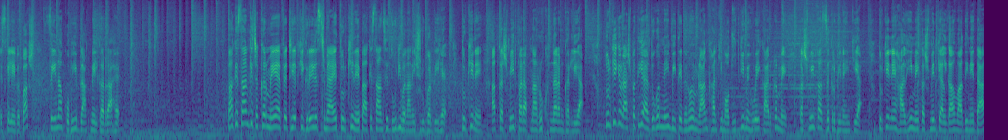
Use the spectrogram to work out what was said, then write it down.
इसके लिए विपक्ष सेना को भी ब्लैकमेल कर रहा है। पाकिस्तान के चक्कर में एफएटीएफ की ग्रे लिस्ट में आए तुर्की ने पाकिस्तान से दूरी बनानी शुरू कर दी है। तुर्की ने अब कश्मीर पर अपना रुख नरम कर लिया। तुर्की के राष्ट्रपति एर्दोगन ने बीते दिनों इमरान खान की मौजूदगी में हुए कार्यक्रम में कश्मीर का ज़िक्र भी नहीं किया। तुर्की ने हाल ही में कश्मीर के अलगाववादी नेता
